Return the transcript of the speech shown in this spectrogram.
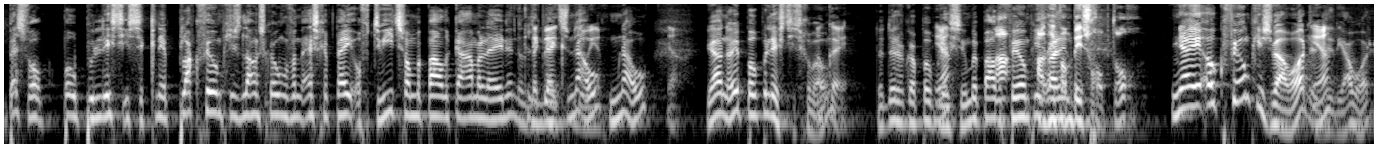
best wel populistische knip-plakfilmpjes langskomen van de SGP of tweets van bepaalde Kamerleden. Dat ik denk, nou, nou. Ja. Ja, nee, populistisch gewoon. Oké. Dat durf ik wel populistisch te doen. Bepaalde Ah, filmpjes. Alleen van Bisschop, toch? Nee, ook filmpjes wel hoor. Ja? Ja, hoor.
